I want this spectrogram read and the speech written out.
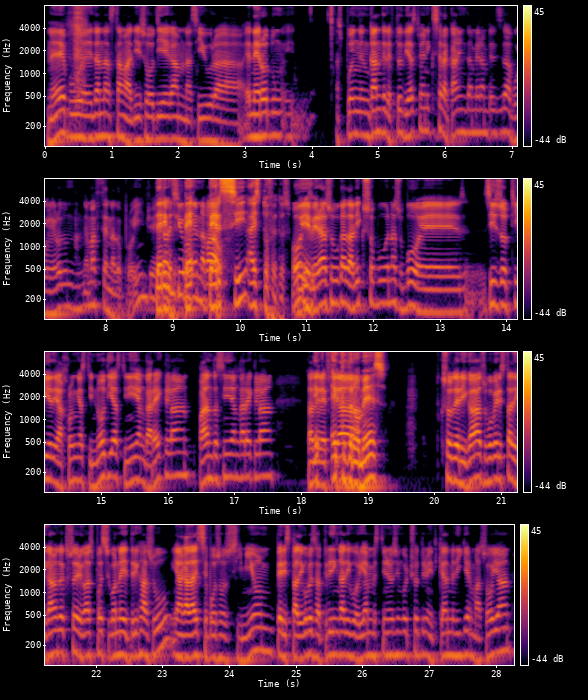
Ναι, που ήταν να σταματήσω ό,τι έκανα σίγουρα. Ε, νερό του... Ας πούμε, καν τελευταίο διάστημα δεν ήξερα καν ήταν μέρα παίζεις τα που νερό του έμαθα το πρωί και ήταν Περίμενε, σίγουρο πε- δεν να πάω. πέρσι, άις το φέτος. Όχι, πρέπει να σου καταλήξω που να σου πω. Ε, ζήσω τρία χρόνια στην Νότια, στην ίδια καρέκλα, πάντα στην ίδια καρέκλα. Τα Ε- τελευταία Εκδρομές; εξωτερικά, σου πω περιστατικά με το εξωτερικό, ας πούμε σηκώνει η τρίχα σου για να καταλάβεις σε πόσο σημείο. Περιστατικό πες από τρίτη κατηγορία μες στην Ένωση Κοτσιότριμηθικιάς με την Γερμασόγια.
